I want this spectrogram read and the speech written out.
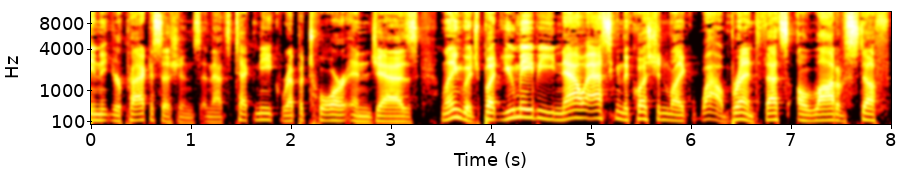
in your practice sessions, and that's technique, repertoire, and jazz language. But you may be now asking the question, like, wow, Brent, that's a lot of stuff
